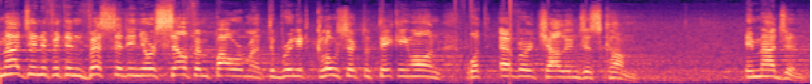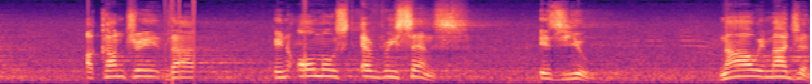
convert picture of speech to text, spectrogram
Imagine if it invested in your self-empowerment to bring it closer to taking on whatever challenges come. Imagine a country that, in almost every sense, is you. Now imagine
